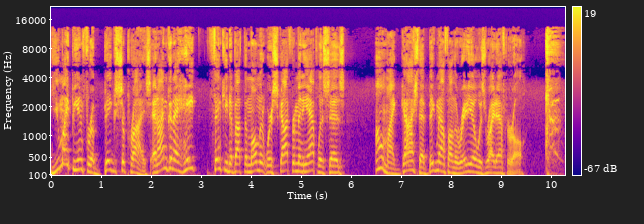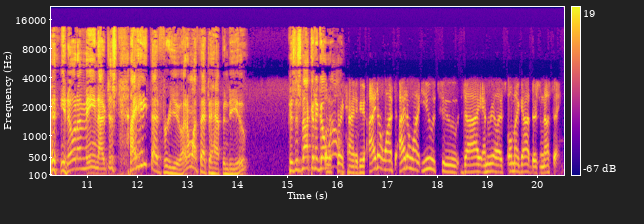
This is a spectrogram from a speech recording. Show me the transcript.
you might be in for a big surprise. And I'm going to hate thinking about the moment where Scott from Minneapolis says, "Oh my gosh, that big mouth on the radio was right after all." you know what I mean? I just I hate that for you. I don't want that to happen to you because it's not going to go oh, well, well. that's very kind of you. I don't want. I don't want you to die and realize, oh my God, there's nothing.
